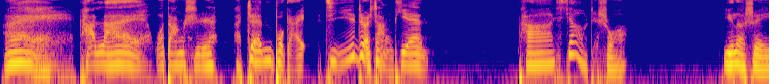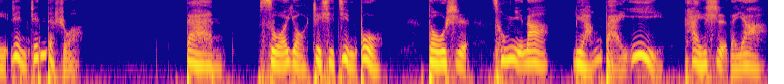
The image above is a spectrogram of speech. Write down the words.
哎，看来我当时真不该急着上天。他笑着说：“余乐水认真的说，但所有这些进步，都是从你那。”两百亿开始的呀！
